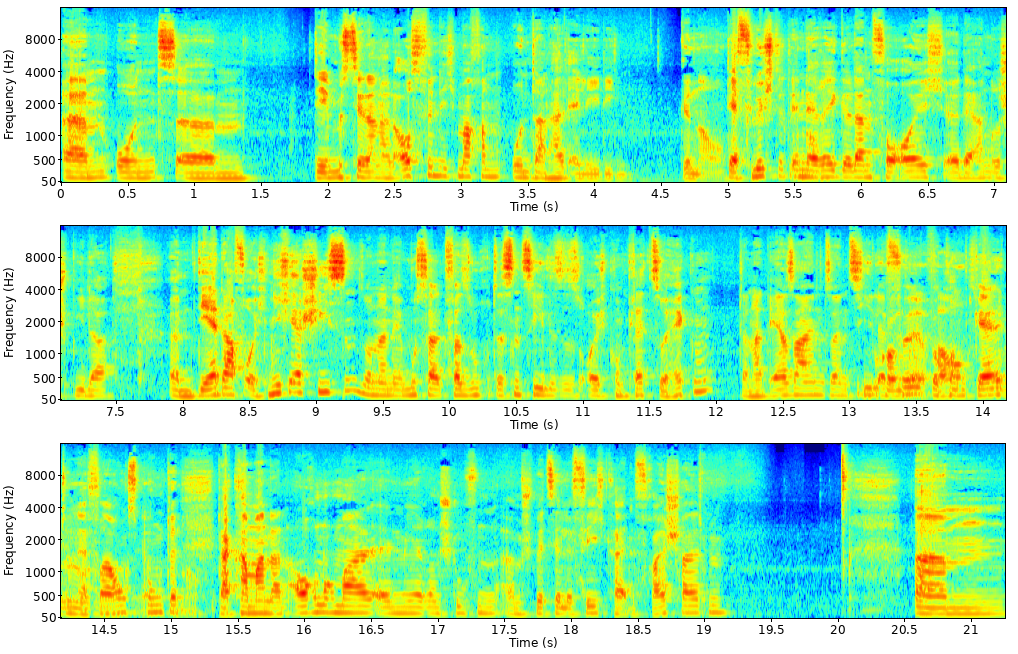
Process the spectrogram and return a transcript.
Ähm, und ähm, den müsst ihr dann halt ausfindig machen und dann halt erledigen. Genau. Der flüchtet in der Regel dann vor euch, äh, der andere Spieler. Ähm, der darf euch nicht erschießen, sondern er muss halt versuchen, dessen Ziel ist es, euch komplett zu hacken. Dann hat er sein, sein Ziel Bekommt erfüllt, bekommt Geld und Erfahrungspunkte. Ja, genau. Da kann man dann auch nochmal in mehreren Stufen ähm, spezielle Fähigkeiten freischalten. Ähm,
